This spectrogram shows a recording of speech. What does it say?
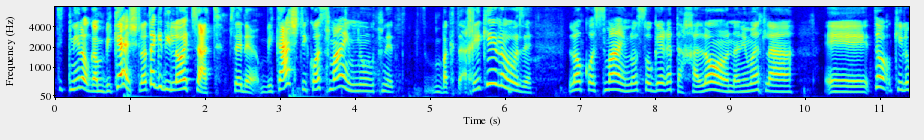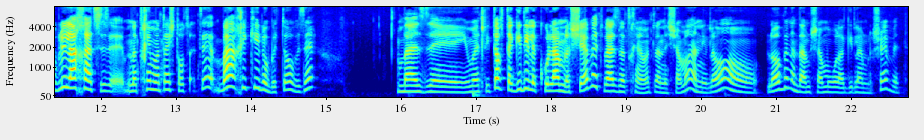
תתני לו, גם ביקש, לא תגידי, לא הצעת. בסדר, ביקשתי כוס מים, נו, בקט... הכי כאילו זה. לא כוס מים, לא סוגר את החלון, אני אומרת לה, אה, טוב, כאילו, בלי לחץ, זה, נתחיל מתי שאת רוצה. זה בא הכי כאילו בטוב וזה. ואז אה, היא אומרת לי, טוב, תגידי לכולם לשבת, ואז נתחיל. אני אומרת לה, נשמה, אני לא, לא בן אדם שאמור להגיד להם לשבת.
